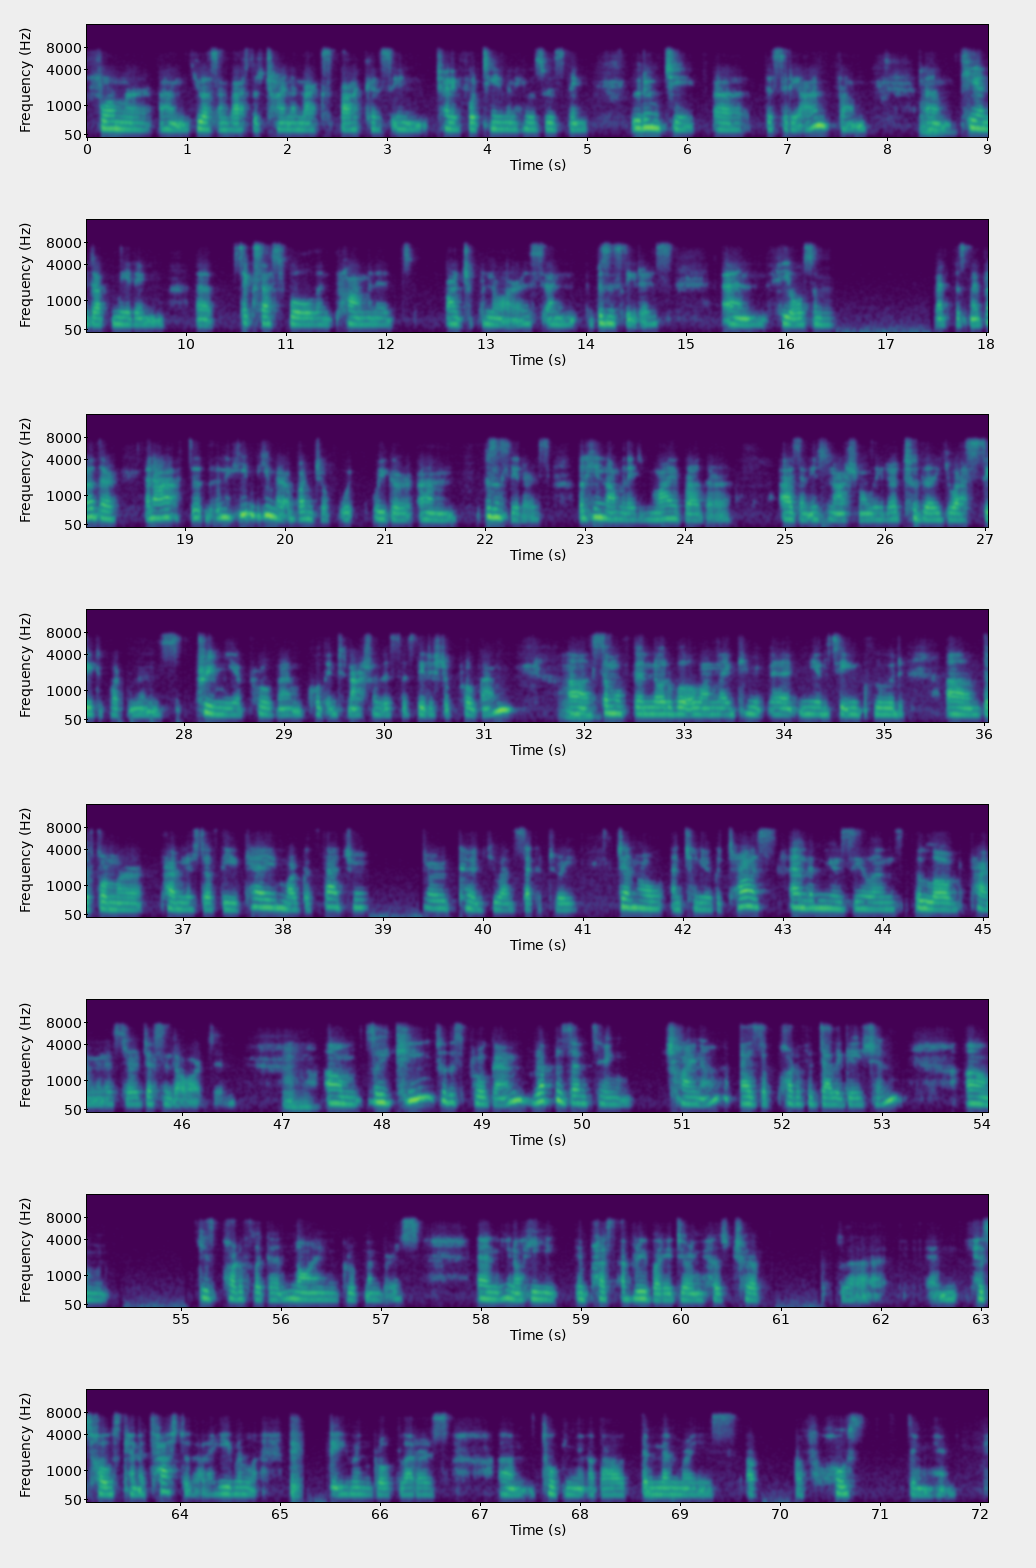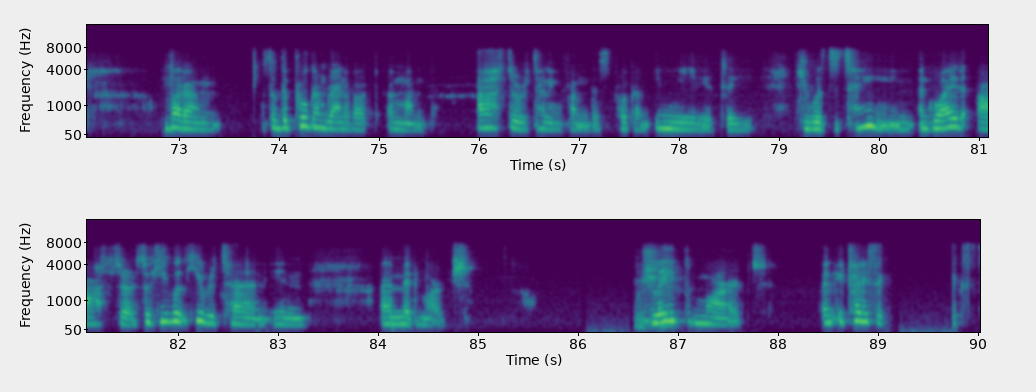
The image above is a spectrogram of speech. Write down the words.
former um, U.S. Ambassador to China Max Baucus in 2014 when he was visiting Urumqi, uh, the city I'm from. Um, mm-hmm. He ended up meeting successful and prominent entrepreneurs and business leaders. And he also met with my brother, and I and he he met a bunch of Uyghur um, business leaders, but he nominated my brother as an international leader to the U.S. State Department's premier program called International Business Leadership Program. Mm-hmm. Uh, some of the notable alumni uh, community include um, the former Prime Minister of the UK, Margaret Thatcher, current UN Secretary General Antonio Guterres, and the New Zealand's beloved Prime Minister Jacinda Ardern. Mm-hmm. Um, so he came to this program representing China as a part of a delegation. Um, he's part of like a nine group members, and you know he impressed everybody during his trip. Uh, and his host can attest to that. He even they even wrote letters um, talking about the memories of, of hosting him. But um, so the program ran about a month, after returning from this program, immediately he was detained, and right after, so he was he returned in uh, mid March, late March, and 2016,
